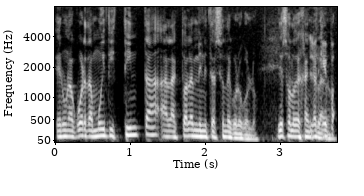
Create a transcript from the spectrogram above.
en una cuerda muy distinta a la actual administración de Colo Colo. Y eso lo deja en Lo claro.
